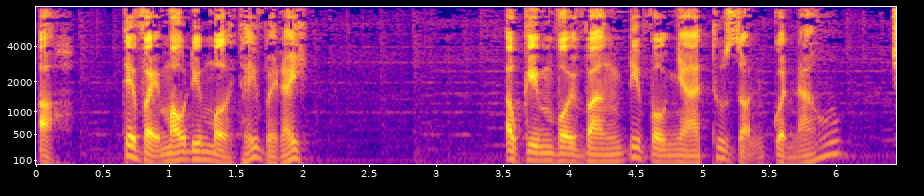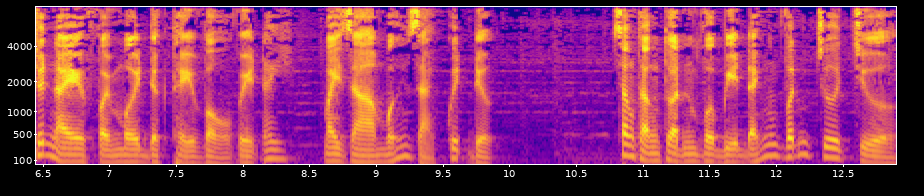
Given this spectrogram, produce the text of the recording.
Ờ, thế vậy mau đi mời thấy về đây. Ông Kim vội vàng đi vào nhà thu dọn quần áo. Chuyện này phải mời được thầy vẩu về đây. May ra mới giải quyết được Xong thằng Thuận vừa bị đánh vẫn chưa chừa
